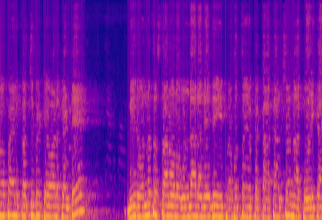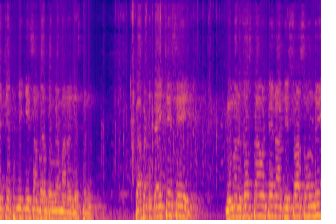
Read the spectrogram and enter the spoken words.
రూపాయలు ఖర్చు పెట్టే వాళ్ళకంటే మీరు ఉన్నత స్థానంలో ఉండాలనేది ఈ ప్రభుత్వం యొక్క ఆకాంక్ష నా కోరిక అని చెప్పి మీకు ఈ సందర్భంగా మనం చేస్తున్నాం కాబట్టి దయచేసి మిమ్మల్ని చూస్తా ఉంటే నాకు విశ్వాసం ఉంది.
